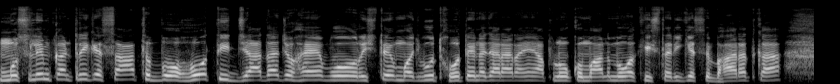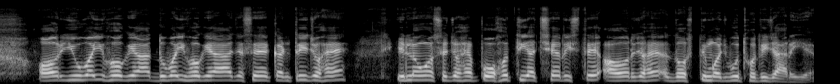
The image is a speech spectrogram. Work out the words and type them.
मुस्लिम कंट्री के साथ बहुत ही ज़्यादा जो है वो रिश्ते मज़बूत होते नज़र आ रहे हैं। आप लोगों को मालूम होगा किस तरीके से भारत का और यूएई हो गया, दुबई हो गया, जैसे कंट्री जो है, इन लोगों से जो है बहुत ही अच्छे रिश्ते और जो है दोस्ती मज़बूत होती जा रही है।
